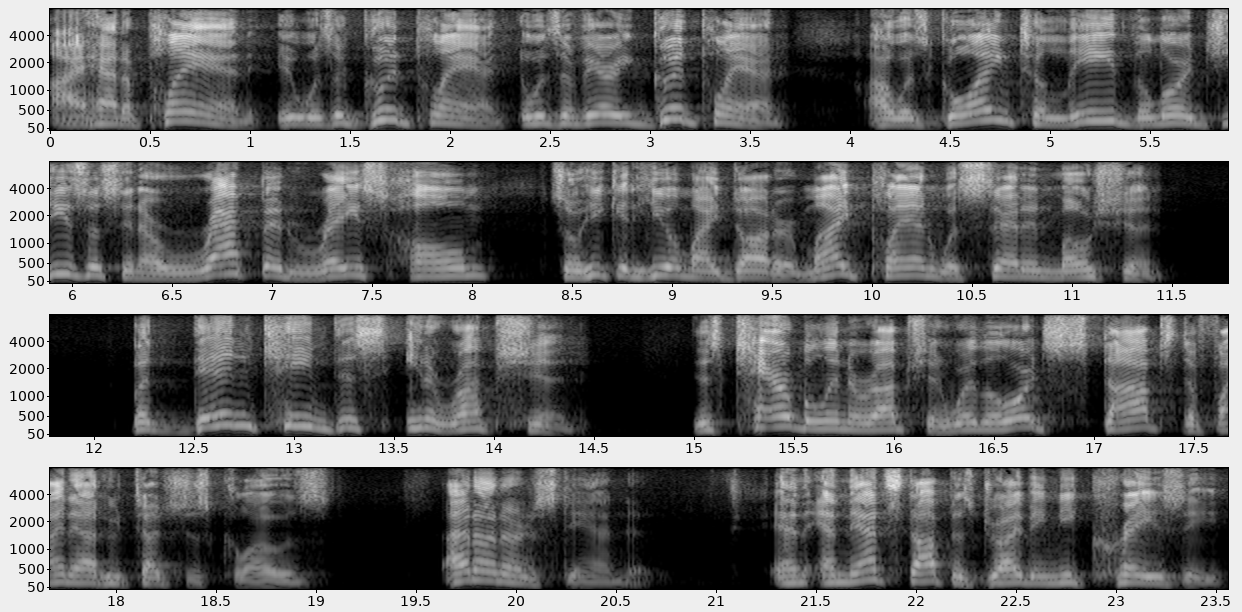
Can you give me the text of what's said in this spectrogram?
I had a plan. It was a good plan. It was a very good plan. I was going to lead the Lord Jesus in a rapid race home so he could heal my daughter. My plan was set in motion. But then came this interruption, this terrible interruption where the Lord stops to find out who touched his clothes. I don't understand it. And, and that stop is driving me crazy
